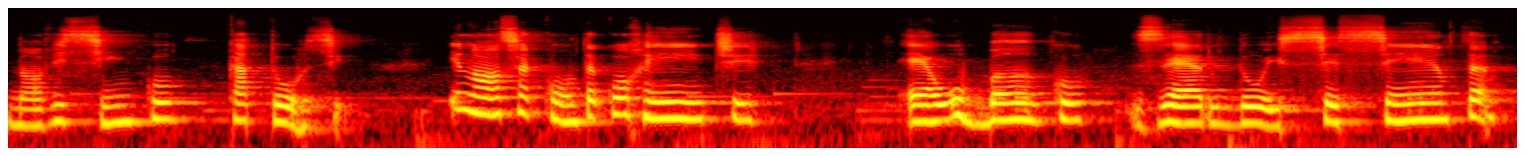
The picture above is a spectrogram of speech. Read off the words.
9514. E nossa conta corrente é o banco 0260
